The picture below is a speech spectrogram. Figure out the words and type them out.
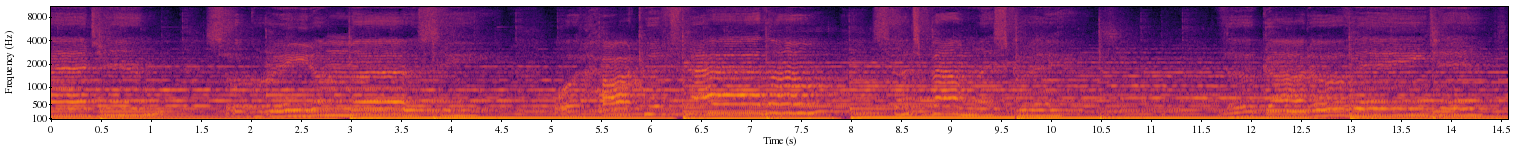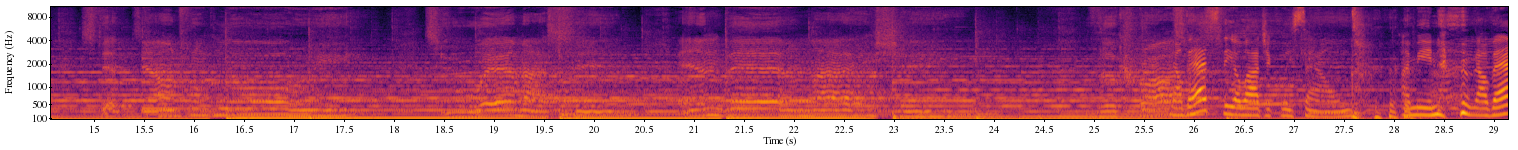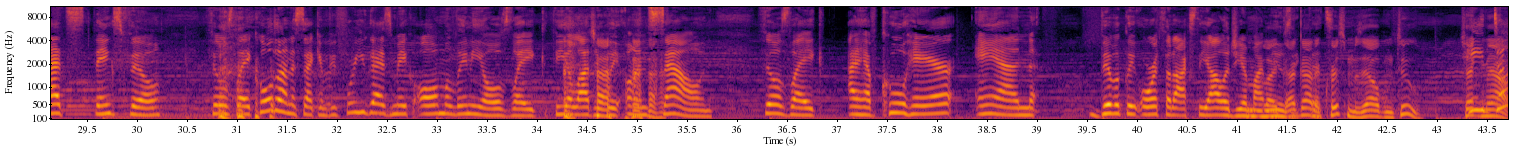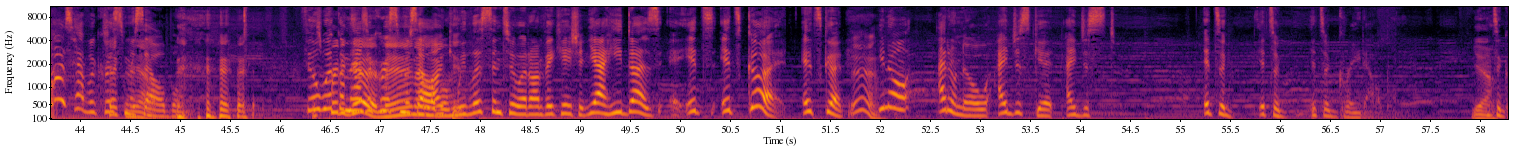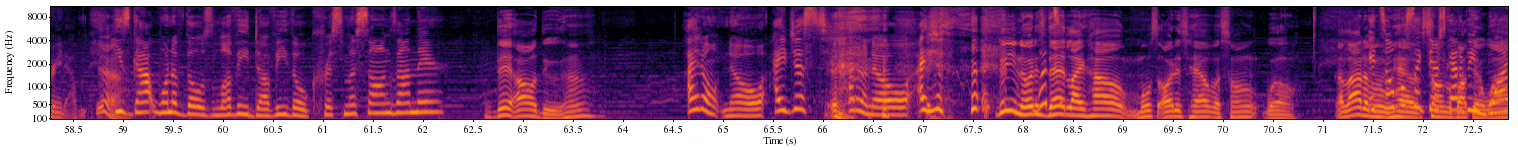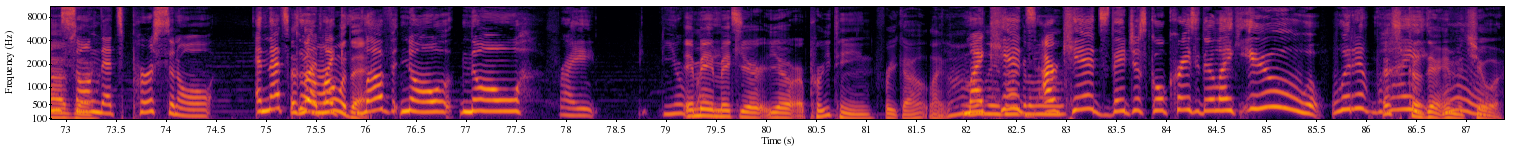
that's theologically sound. I mean, now that's thanks, Phil. Phil's like, hold on a second, before you guys make all millennials like theologically unsound. Phil's like, I have cool hair and biblically orthodox theology in my like, music. I got a Christmas album too. Check he does have a Christmas album. Phil It's Wickham has a man. Christmas I like album. We listened to it on vacation. Yeah, he does. It's it's good. It's good. Yeah. You know, I don't know. I just get. I just. It's a. It's a. It's a great album. Yeah. It's a great album. Yeah. He's got one of those lovey-dovey though Christmas songs on there. They all do, huh? I don't know. I just. I don't know. I just. Do you notice that, like how most artists have a song? Well, a lot of it's them almost have like a song there's got to be one song or- that's personal, and that's There's good. nothing wrong like with that. love. No, no. Right. You're It may make your your preteen freak out. Like oh, My kids, our kids, they just go crazy. They're like, "Ew, what? It, why? That's because they're Ew." immature.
